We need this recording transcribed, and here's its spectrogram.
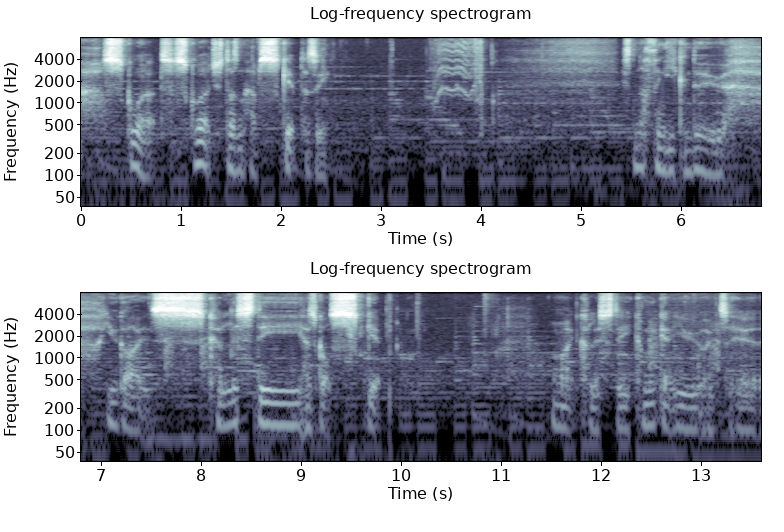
Ah, Squirt. Squirt just doesn't have skip, does he? There's nothing he can do. You guys. Callisti has got skip. Alright, Callisti, can we get you over to here?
